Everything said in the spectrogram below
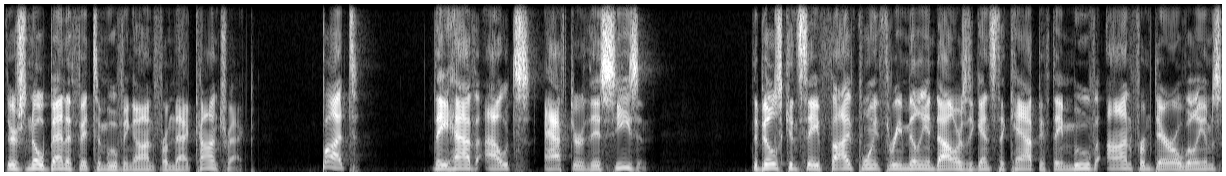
There's no benefit to moving on from that contract. But they have outs after this season. The Bills can save $5.3 million against the cap if they move on from Daryl Williams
